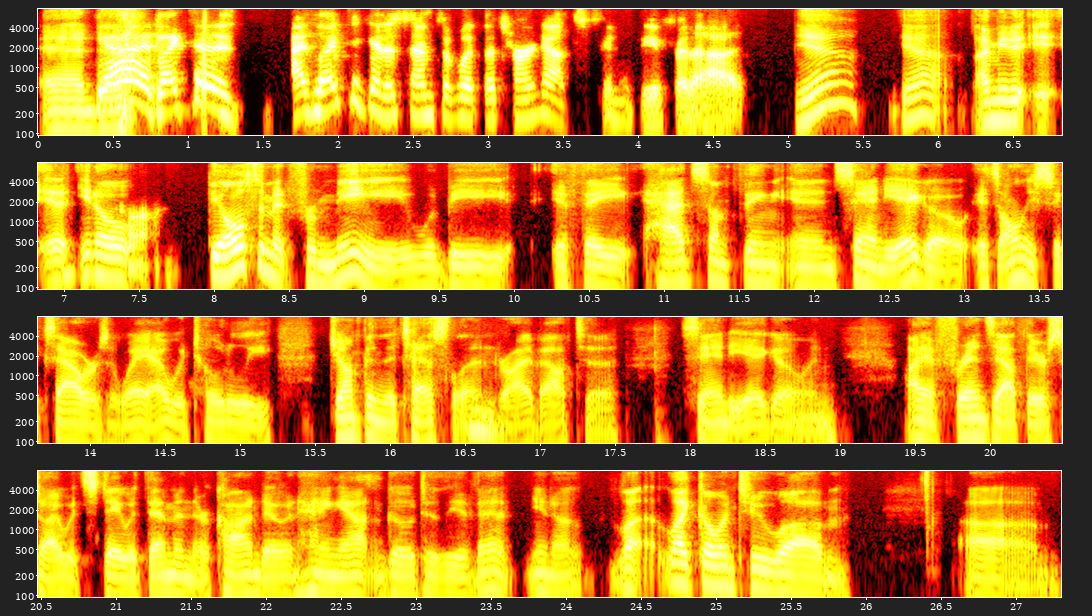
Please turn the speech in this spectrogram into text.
and uh, Yeah, I'd like to. I'd like to get a sense of what the turnout's going to be for that. Yeah, yeah. I mean, it, it- you know, Cool. the ultimate for me would be if they had something in San Diego. It's only six hours away. I would totally jump in the Tesla and Mm. drive out to San Diego. And I have friends out there, so I would stay with them in their condo and hang out and go to the event. You know, li- like going to um, um,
